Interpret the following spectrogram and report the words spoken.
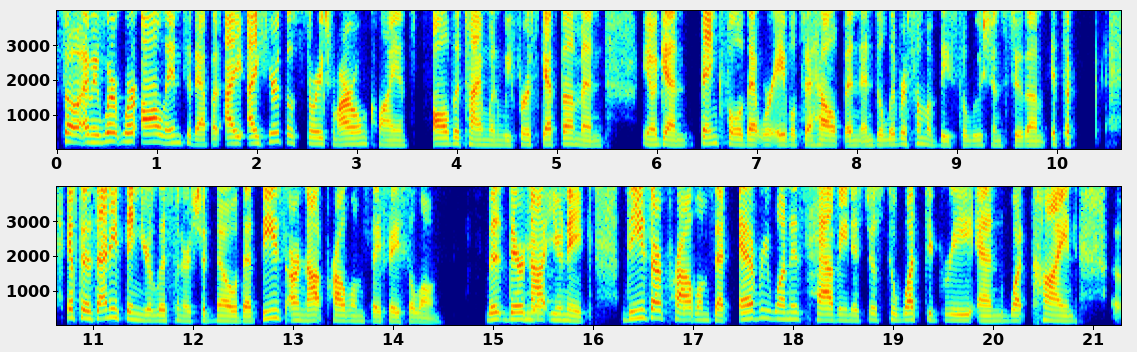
so I mean, we're we're all into that. But I I hear those stories from our own clients all the time when we first get them, and you know, again, thankful that we're able to help and and deliver some of these solutions to them. It's a if there's anything your listeners should know that these are not problems they face alone. They're not yeah. unique. These are problems that everyone is having. It's just to what degree and what kind. Uh,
